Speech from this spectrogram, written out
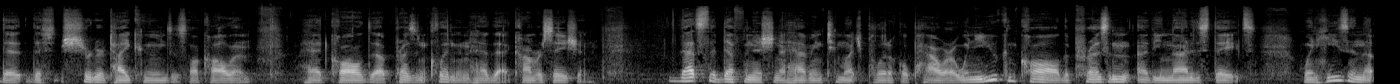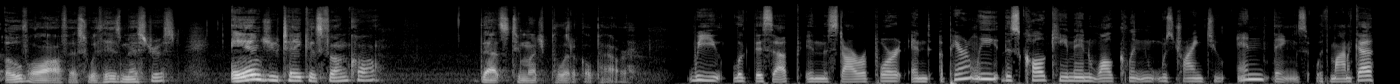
the, the sugar tycoons, as I'll call them, had called uh, President Clinton and had that conversation. That's the definition of having too much political power. When you can call the President of the United States when he's in the Oval Office with his mistress, and you take his phone call, that's too much political power. We looked this up in the Starr report, and apparently this call came in while Clinton was trying to end things with Monica,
